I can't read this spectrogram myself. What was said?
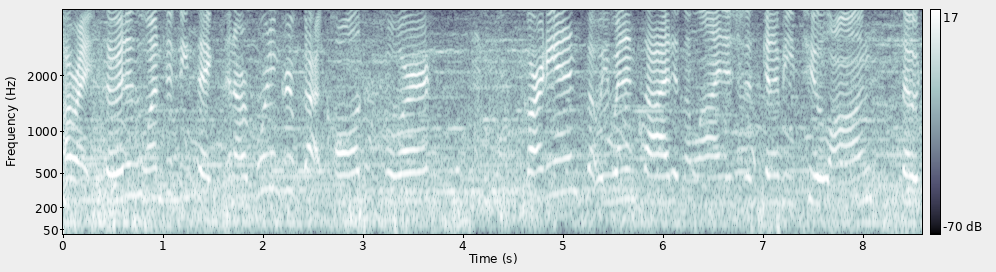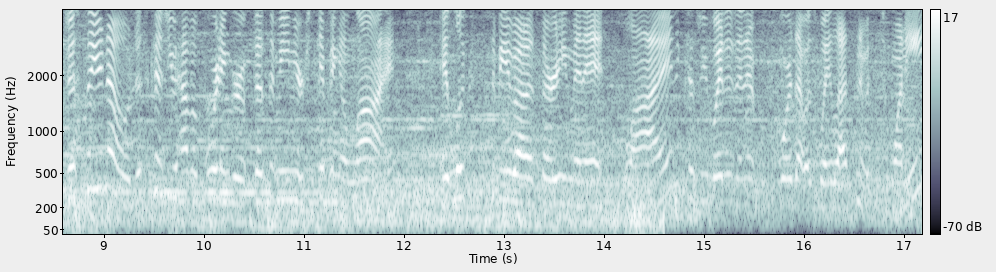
All right, so it is 156 and our boarding group got called for Guardians, but we went inside and the line is just gonna be too long. So just so you know, just because you have a boarding group doesn't mean you're skipping a line. It looks to be about a 30 minute line because we've waited in it before that was way less and it was 20.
